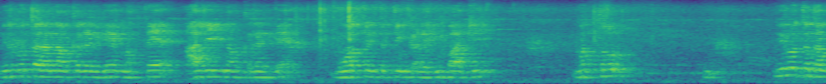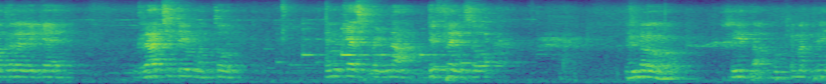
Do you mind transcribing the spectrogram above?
ನಿವೃತ್ತ ನೌಕರರಿಗೆ ಮತ್ತು ಹಾಲಿ ನೌಕರರಿಗೆ ಮೂವತ್ತೆಂಟು ತಿಂಗಳ ಹಿಂಬಾಕಿ ಮತ್ತು ನಿವೃತ್ತ ನೌಕರರಿಗೆ ಗ್ರ್ಯಾಚುಟಿ ಮತ್ತು ಎನ್ಕ್ಯಾಶ್ಮೆಂಟ್ನ ಡಿಫ್ರೆನ್ಸು. ಬೆಂಗಳೂರು, ಶ್ರೀತ, ಮುಖ್ಯಮಂತ್ರಿ,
